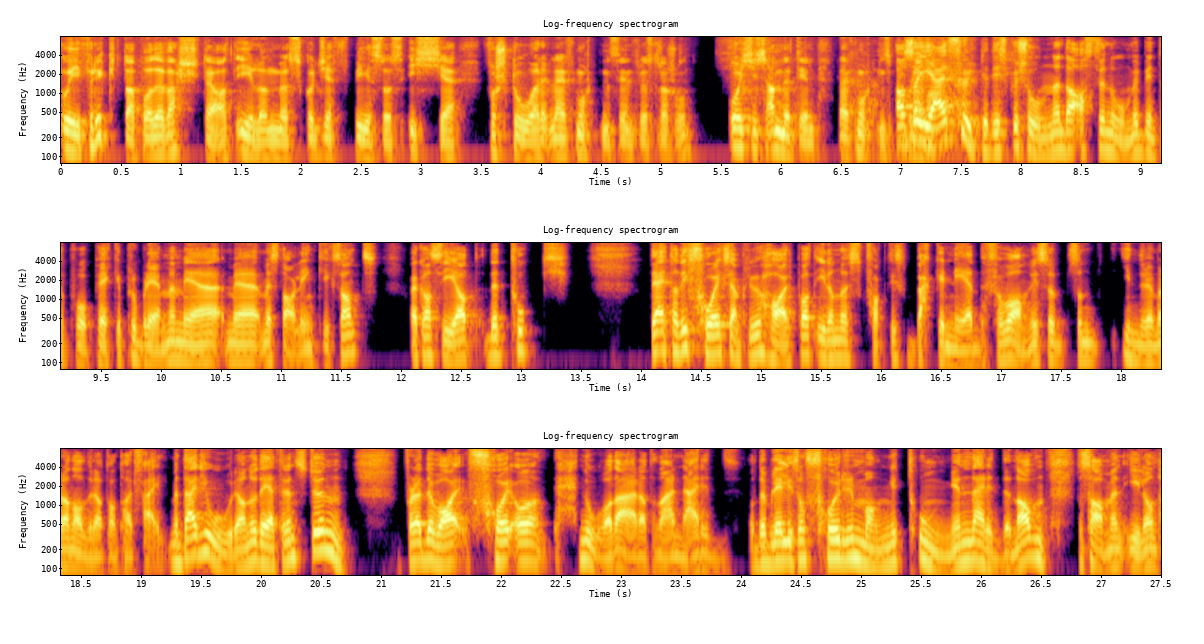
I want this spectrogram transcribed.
og i frykter på det verste at Elon Musk og Jeff Bezos ikke forstår Leif Mortens frustrasjon, og ikke kjenner til Leif Mortens Altså, jeg fulgte diskusjonene da astronomer begynte å påpeke problemet med, med, med Starlink, ikke sant? Jeg kan si at det tok Det er et av de få eksemplene vi har på at Elon Musk faktisk backer ned. For vanligvis så, så innrømmer han aldri at han tar feil. Men der gjorde han jo det etter en stund. For det var for, og Noe av det er at han er nerd. Og det ble liksom for mange tunge nerdenavn. Så sa han, Elon,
